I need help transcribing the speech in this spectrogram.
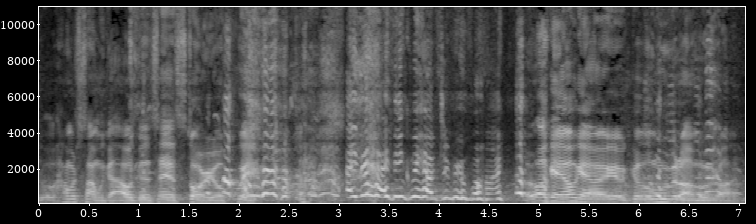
How much time we got? I was gonna say a story real quick. I, think, I think we have to move on. okay, okay, all right, okay, we'll move it on, move it on.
